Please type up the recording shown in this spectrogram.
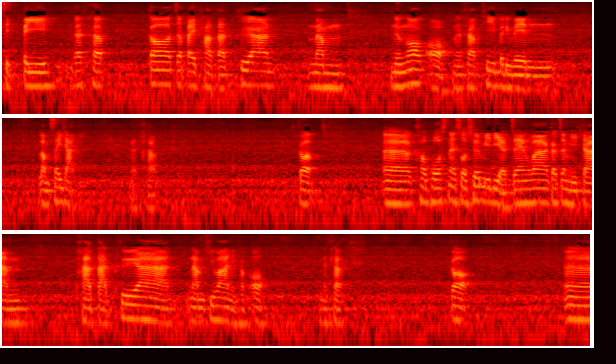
80 ปีนะครับ ก็จะไปผ่าตัดเพื่อนำเนื้องอกออกนะครับที่บริเวณลำไส้ใหญ่นะครับ ก็เขาโพสต์ในโซเชียลมีเดียแจ้งว่าก็จะมีการ ผ่าตัดเพื่อนำที่ว่านี่ครับออกนะครับ ก็เออ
